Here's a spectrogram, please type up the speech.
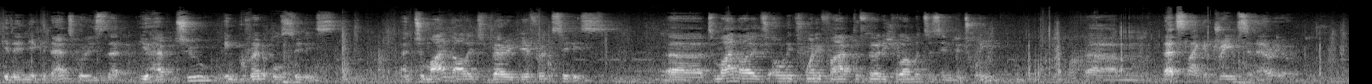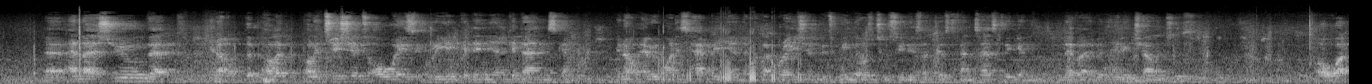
Gdynia Gdansk, is that you have two incredible cities, and to my knowledge, very different cities. Uh, to my knowledge, only 25 to 30 kilometers in between. Um, that's like a dream scenario. Uh, and I assume that, you know, the polit politicians always agree in Gdynia and Gdansk, and, you know, everyone is happy, and the collaboration between those two cities are just fantastic and never ever any challenges. Or what?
